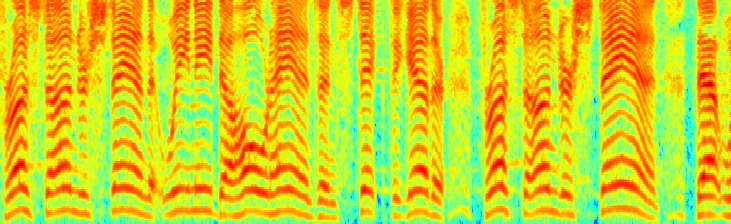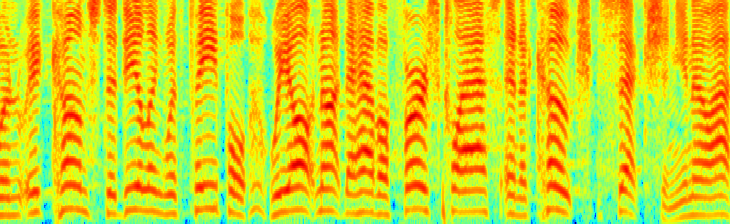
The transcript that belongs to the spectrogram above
for us to understand that we need to hold hands and stick together, for us to understand that when it comes to dealing with people, we ought not to have a first class and a coach section. You know, I,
